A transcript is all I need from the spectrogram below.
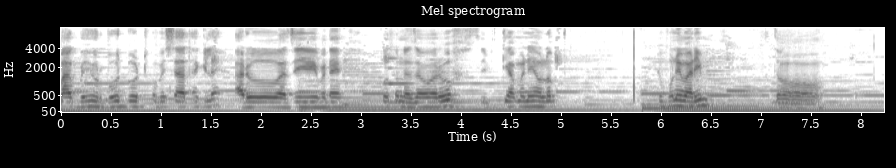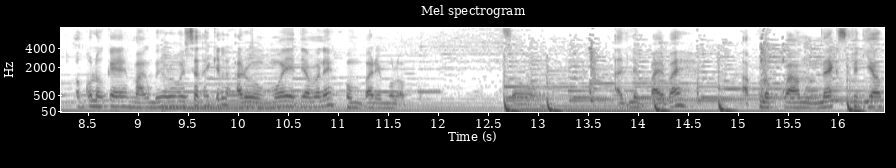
মাঘ বিহুৰ বহুত বহুত শুভেচ্ছা থাকিলে আৰু আজি মানে ক'তো নাযাওঁ আৰু এতিয়া মানে অলপ টোপনি মাৰিম তো সকলোকে মাঘ বিহুৰ শুভেচ্ছা থাকিল আৰু মই এতিয়া মানে শুম পাৰিম অলপ আজিলৈ বাই বাই আপোনালোক পাম নেক্সট ভিডিঅ'ত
